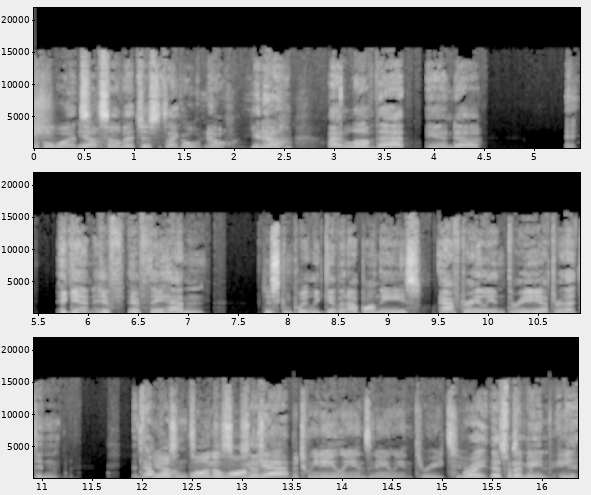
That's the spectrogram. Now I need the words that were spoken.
multiple ones, Yeah. and so that just like oh no, you know. Yeah. I love that, and uh, again, if if they hadn't just completely given up on these after Alien Three, after that didn't that yeah. wasn't well, and the long successful- gap between Aliens and Alien Three too. Right, that's what I mean. Eight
